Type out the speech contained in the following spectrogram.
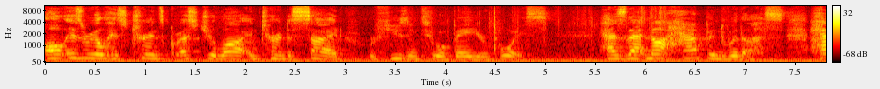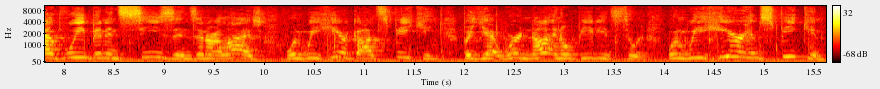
all Israel has transgressed your law and turned aside, refusing to obey your voice. Has that not happened with us? Have we been in seasons in our lives when we hear God speaking, but yet we're not in obedience to it? When we hear Him speaking,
